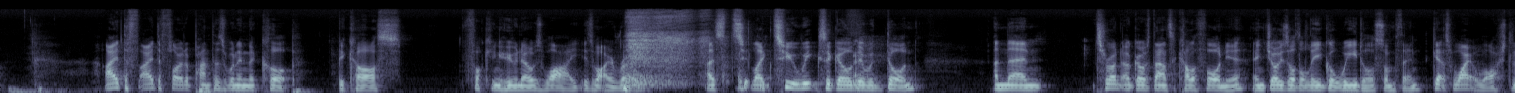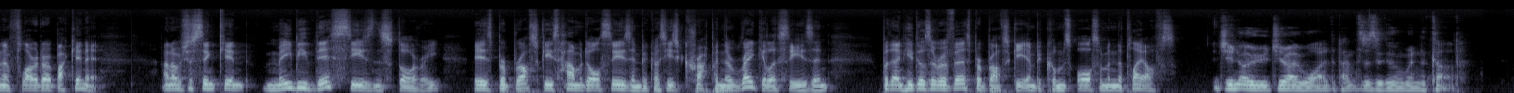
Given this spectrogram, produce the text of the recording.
I had the I had the Florida Panthers winning the cup because fucking who knows why is what I wrote. As t- like two weeks ago they were done, and then Toronto goes down to California, enjoys all the legal weed or something, gets whitewashed, and then Florida are back in it. And I was just thinking maybe this season's story is Bobrovsky's hammered all season because he's crap in the regular season, but then he does a reverse Bobrovsky and becomes awesome in the playoffs. Do you know? Do you know why the Panthers are going to win the cup?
